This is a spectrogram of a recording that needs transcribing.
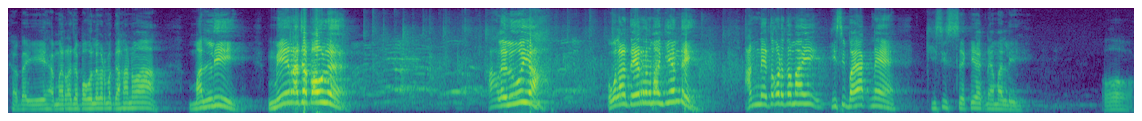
හැබැයි ඒ හැම රජ පවුලකටම ගහනවා මල්ලි මේ රජ පවුල. හලෙලූයා. ඔයගලන්ට තේරෙනවද මං කියන්නේ? අන්න එතකොට තමයි කිසි බයක් නැහැ. කිසි සැකයක් නැහැ මල්ලි. ඕ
